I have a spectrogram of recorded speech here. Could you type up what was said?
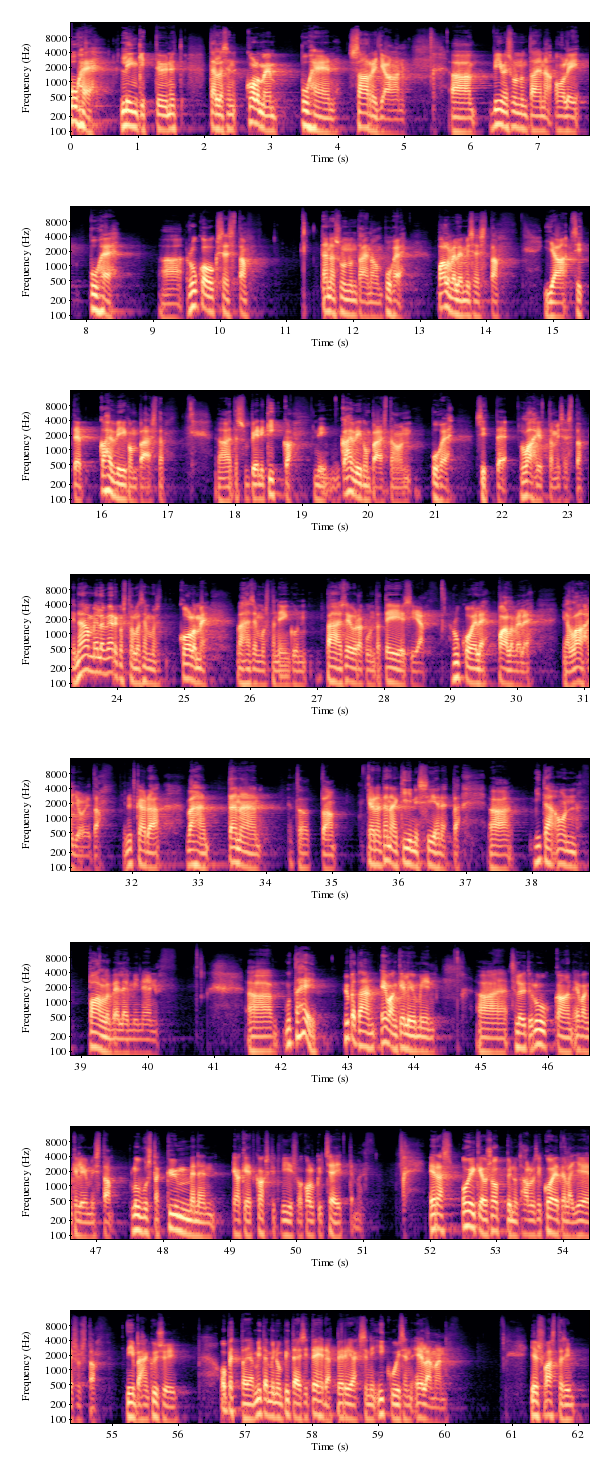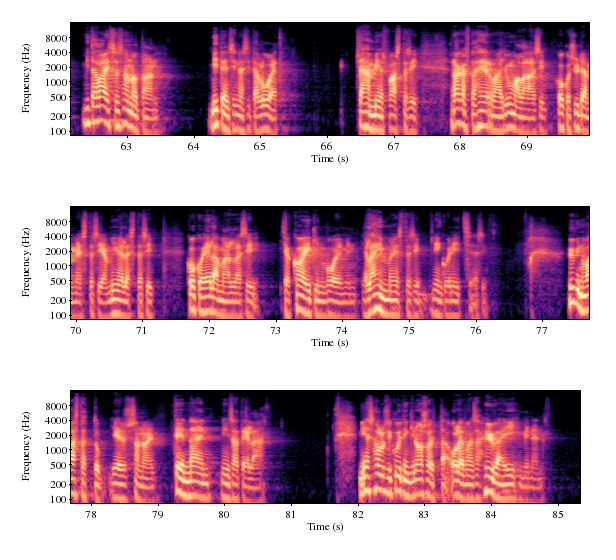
puhe linkittyy nyt tällaisen kolmen puheen sarjaan. Viime sunnuntaina oli puhe rukouksesta, tänä sunnuntaina on puhe palvelemisesta ja sitten kahden viikon päästä, tässä on pieni kikka, niin kahden viikon päästä on puhe sitten lahjoittamisesta. Ja nämä on meillä verkostolla semmoiset kolme vähän semmoista niin kuin pääseurakuntateesiä, rukoile, palvele ja lahjoita. Ja nyt käydään vähän tänään, tota, käydään tänään kiinni siihen, että ää, mitä on palveleminen. Ää, mutta hei, hypätään evankeliumiin. Ää, se löytyy Luukkaan evankeliumista luvusta 10, jakeet 25-37. Eräs oikeusoppinut halusi koetella Jeesusta. Niinpä hän kysyi, Opettaja, mitä minun pitäisi tehdä periäkseni ikuisen elämän? Jeesus vastasi, mitä laissa sanotaan? Miten sinä sitä luet? Tähän mies vastasi, rakasta Herraa Jumalaasi koko sydämestäsi ja mielestäsi, koko elämälläsi ja kaikin voimin ja lähimmäistäsi niin kuin itseäsi. Hyvin vastattu, Jeesus sanoi, tee näin, niin saat elää. Mies halusi kuitenkin osoittaa olevansa hyvä ihminen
